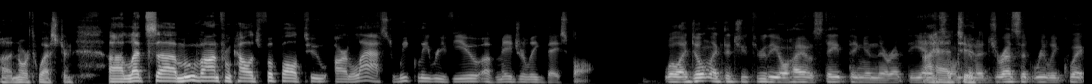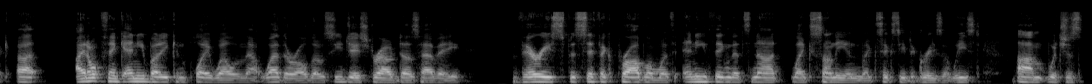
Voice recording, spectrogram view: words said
uh, Northwestern. Uh, let's uh, move on from college football to our last weekly review of Major League Baseball. Well, I don't like that you threw the Ohio State thing in there at the end, so I'm going to address it really quick. Uh, I don't think anybody can play well in that weather, although CJ Stroud does have a very specific problem with anything that's not like sunny and like 60 degrees at least, um, which is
